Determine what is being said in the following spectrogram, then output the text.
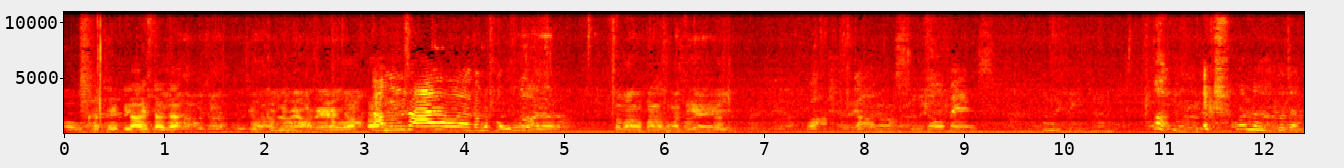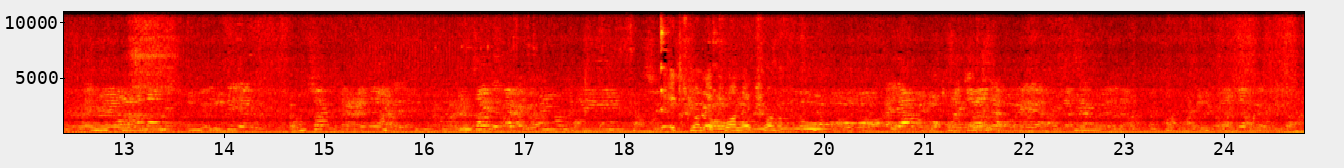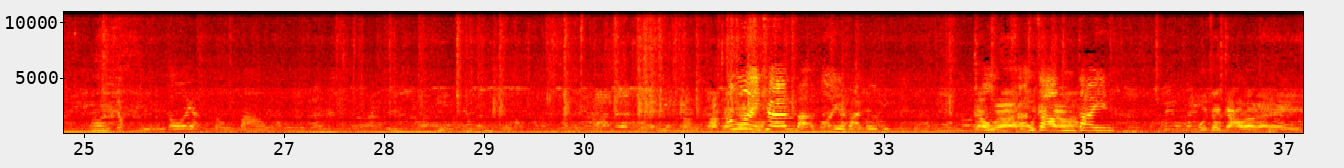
O K，得得得，咁咁都未話俾你喎。撳晒啦，撳咗好耐啦。收埋個八達通一字嚟。哇，咁屎多 fans。啊，X One 啊，嗰只。X One X One X One。足片多人到爆。可唔可以將白個嘢擺高啲？夠啦，想咁低。唔好再搞啦你。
